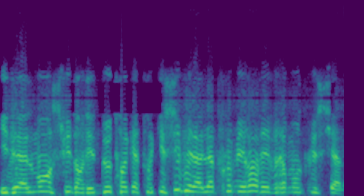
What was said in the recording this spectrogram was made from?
idéalement ensuite dans les 2, 3, 4 heures qui suivent, mais la, première heure est vraiment cruciale.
